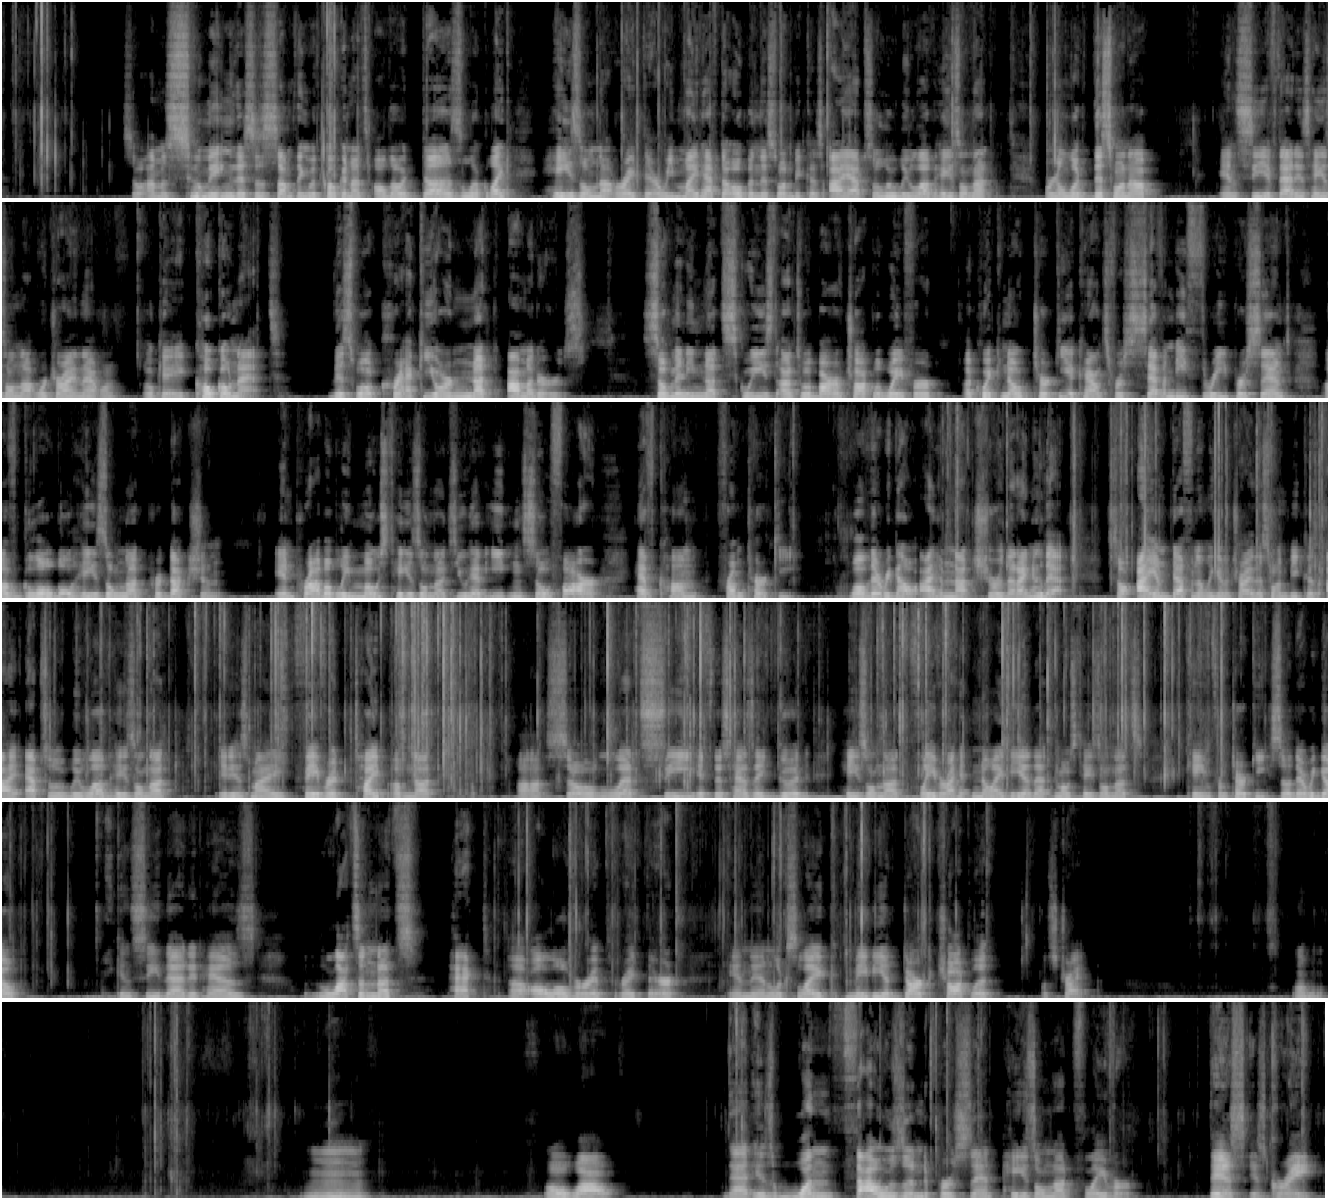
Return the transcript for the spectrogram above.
So I'm assuming this is something with coconuts, although it does look like hazelnut right there. We might have to open this one because I absolutely love hazelnut. We're going to look this one up and see if that is hazelnut. We're trying that one. Okay, coconut. This will crack your nutometers. So many nuts squeezed onto a bar of chocolate wafer. A quick note, Turkey accounts for 73% of global hazelnut production. And probably most hazelnuts you have eaten so far have come from Turkey. Well, there we go. I am not sure that I knew that. So I am definitely going to try this one because I absolutely love hazelnut. It is my favorite type of nut. Uh, so let's see if this has a good hazelnut flavor. I had no idea that most hazelnuts came from Turkey. So there we go. You can see that it has lots of nuts packed uh, all over it right there. And then looks like maybe a dark chocolate. Let's try it. Oh. Mmm. Oh, wow. That is 1000% hazelnut flavor. This is great.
